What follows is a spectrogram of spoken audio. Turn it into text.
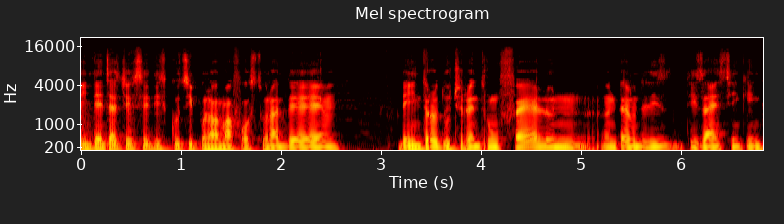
intenția acestei discuții până la urmă a fost una de de introducere într-un fel în, în termen de design thinking,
